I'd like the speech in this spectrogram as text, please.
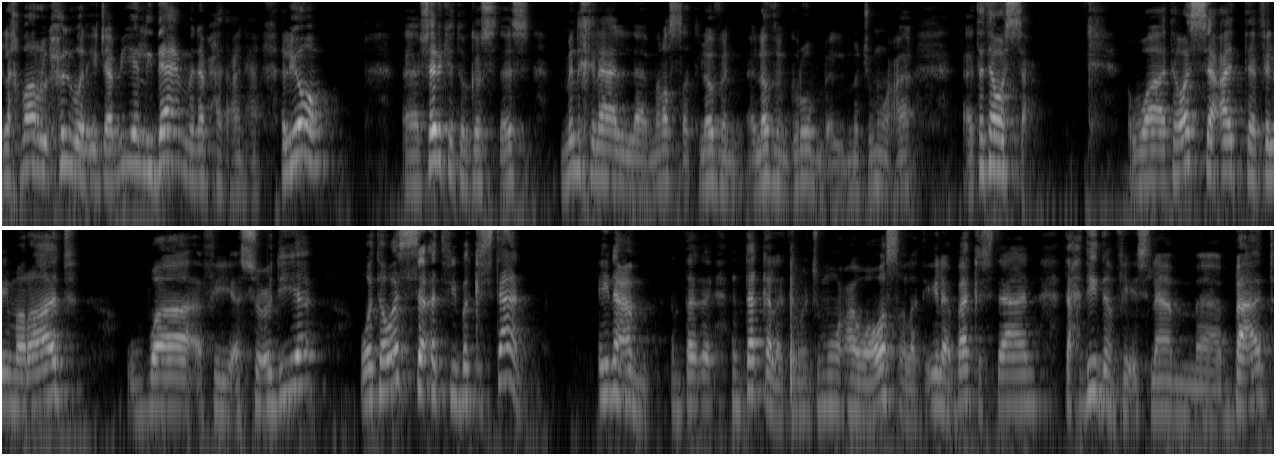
الأخبار الحلوة الإيجابية اللي دائما نبحث عنها. اليوم آه، شركة أوغستس من خلال منصة لوفن لوفن group المجموعة آه، تتوسع. وتوسعت في الإمارات وفي السعودية وتوسعت في باكستان. إي نعم انتقلت المجموعه ووصلت إلى باكستان تحديدا في إسلام باد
